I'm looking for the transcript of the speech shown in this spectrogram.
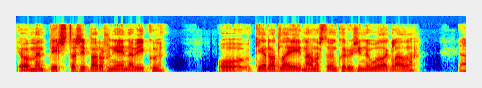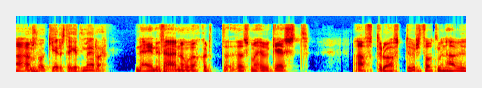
Ef að menn byrsta sig bara svona í eina viku og gera alla í nánasta umhverfi sínu voða glada Já, svo gerist ekkert meira. Nei, en það er nú okkur það sem hefur gerst aftur og aftur, þótt minn hafi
